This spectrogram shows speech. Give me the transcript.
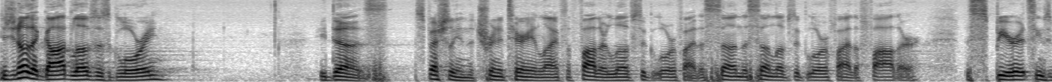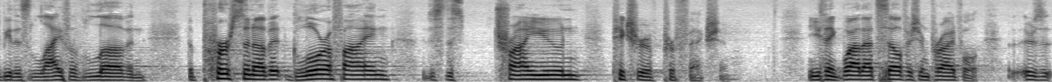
Did you know that God loves his glory? He does, especially in the Trinitarian life. The Father loves to glorify the Son, the Son loves to glorify the Father. The Spirit seems to be this life of love, and the person of it glorifying just this triune picture of perfection. And you think, wow, that's selfish and prideful. There's a,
